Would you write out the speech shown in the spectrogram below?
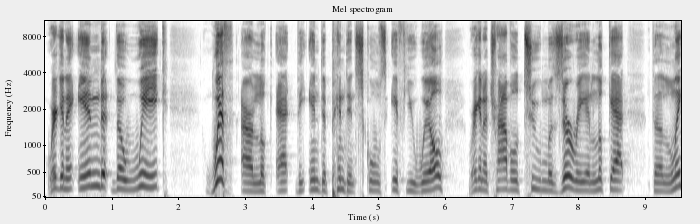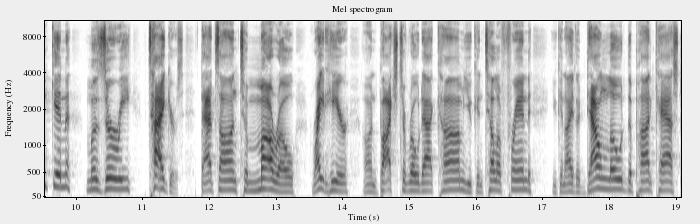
we're going to end the week with our look at the independent schools, if you will. We're going to travel to Missouri and look at the Lincoln, Missouri Tigers. That's on tomorrow, right here on boxtorow.com. You can tell a friend. You can either download the podcast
